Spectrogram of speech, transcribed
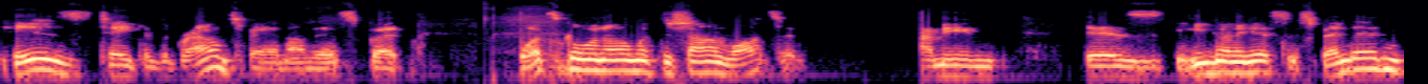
his take as a Browns fan on this. But what's going on with Deshaun Watson? I mean, is he going to get suspended?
